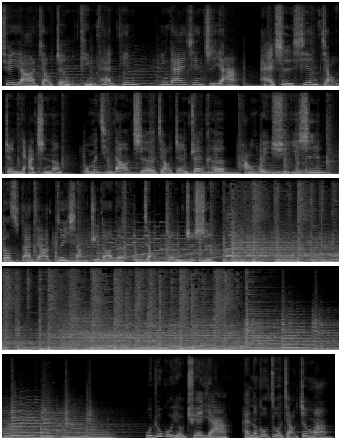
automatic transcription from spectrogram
缺牙矫正停看听，应该先植牙还是先矫正牙齿呢？我们请到齿颚矫正专科唐伟旭医师，告诉大家最想知道的矫正知识。我如果有缺牙，还能够做矫正吗？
